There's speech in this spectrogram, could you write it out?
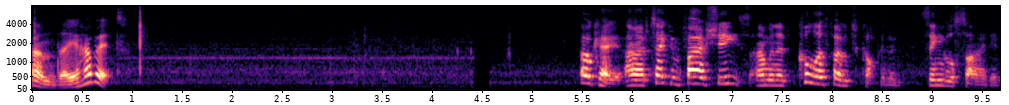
And there you have it. Okay, I've taken five sheets, I'm going to colour photocopy them, single-sided.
